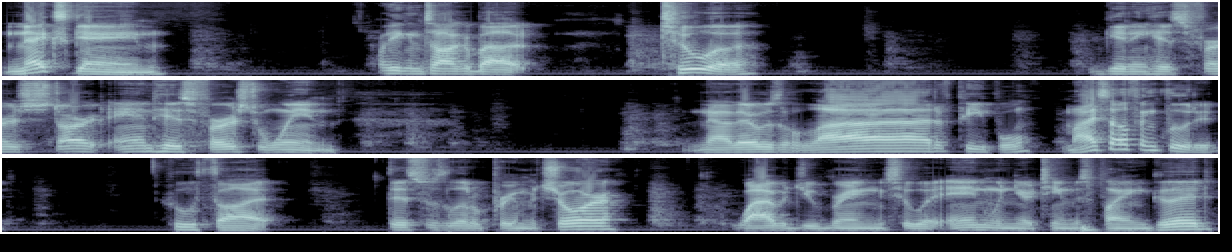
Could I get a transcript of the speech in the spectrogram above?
next game, we can talk about Tua getting his first start and his first win. Now, there was a lot of people, myself included, who thought this was a little premature. Why would you bring Tua in when your team is playing good?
